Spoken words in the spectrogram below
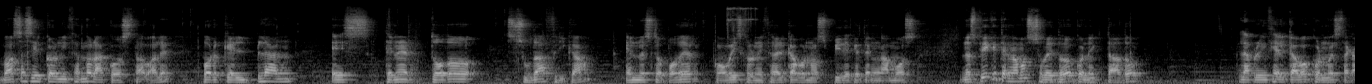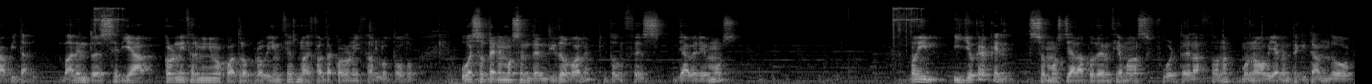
vamos a seguir colonizando la costa, ¿vale? Porque el plan es tener todo Sudáfrica en nuestro poder. Como veis, colonizar el Cabo nos pide que tengamos... Nos pide que tengamos sobre todo conectado la provincia del Cabo con nuestra capital, ¿vale? Entonces sería colonizar mínimo cuatro provincias, no hace falta colonizarlo todo. O eso tenemos entendido, ¿vale? Entonces ya veremos. y, y, yo creo que somos ya la potencia más fuerte de la zona. Bueno, obviamente quitando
